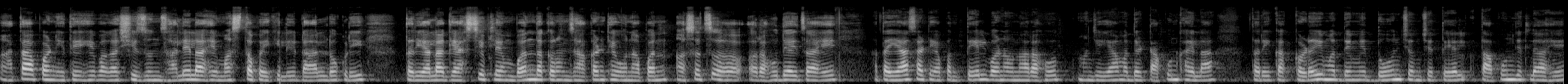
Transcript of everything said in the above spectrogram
आता आपण इथे हे बघा शिजून झालेलं आहे. मस्तपैकी डाळ ढोकळी. तर याला गॅसची फ्लेम बंद करून झाकण ठेवून आपण असंच राहू द्यायचं आहे. आता यासाठी आपण तेल बनवणार आहोत. म्हणजे यामध्ये टाकून खायला. तर एका कढईमध्ये मी दोन चमचे तेल तापून घेतलं आहे.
